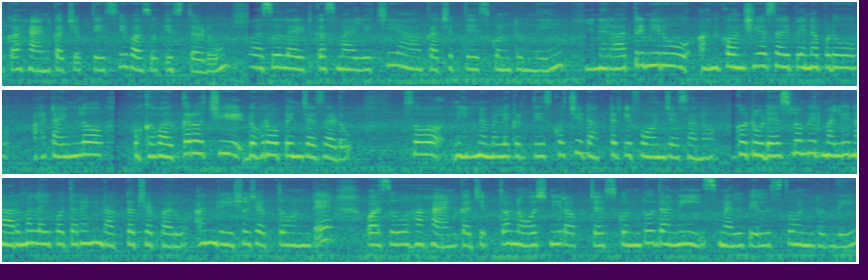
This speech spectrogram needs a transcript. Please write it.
ఒక హ్యాండ్ కచ్చిప్ తీసి వసుకి ఇస్తాడు వసు లైట్గా స్మైల్ ఇచ్చి ఆ కచ్చిప్ తీసుకుంటుంది. నిన్న రాత్రి మీరు అన్కాన్షియస్ అయిపోయినప్పుడు ఆ టైంలో ఒక వర్కర్ వచ్చి డోర్ ఓపెన్ చేశాడు. సో నేను మిమ్మల్ని ఇక్కడ తీసుకొచ్చి డాక్టర్కి ఫోన్ చేశాను. ఒక టూ డేస్లో మీరు మళ్ళీ నార్మల్ అయిపోతారని డాక్టర్ చెప్పారు. అని రీషు చెప్తూ ఉంటే వసు ఆ హ్యాండ్ కచిప్తో నోస్ని రబ్ చేసుకుంటూ దాన్ని స్మెల్ పీలుస్తూ ఉంటుంది.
